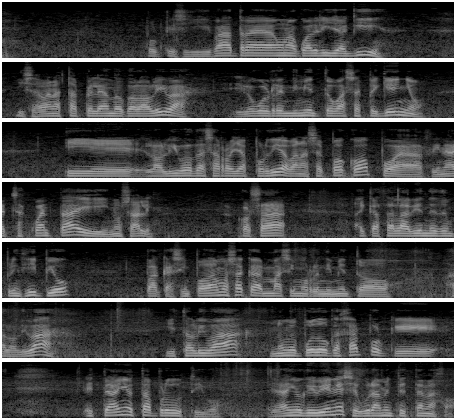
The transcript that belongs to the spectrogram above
Porque si va a traer una cuadrilla aquí y se van a estar peleando con la oliva y luego el rendimiento va a ser pequeño y los olivos desarrollados por día van a ser pocos, pues al final echas cuenta y no sale. Las cosas hay que hacerlas bien desde un principio para que podamos sacar máximo rendimiento al olivar. Y esta oliva no me puedo quejar porque este año está productivo. El año que viene seguramente esté mejor.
